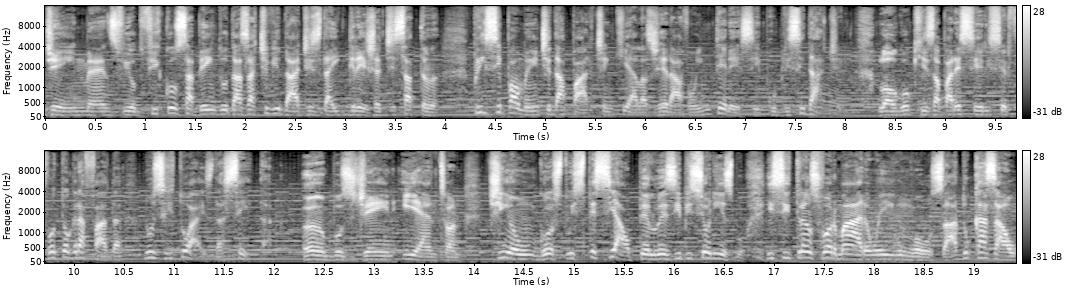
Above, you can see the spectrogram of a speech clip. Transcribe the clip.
Jane Mansfield ficou sabendo das atividades da Igreja de Satã, principalmente da parte em que elas geravam interesse e publicidade. Logo quis aparecer e ser fotografada nos rituais da seita. Ambos, Jane e Anton, tinham um gosto especial pelo exibicionismo e se transformaram em um ousado casal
